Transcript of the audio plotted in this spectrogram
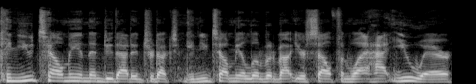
can you tell me, and then do that introduction? Can you tell me a little bit about yourself and what hat you wear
